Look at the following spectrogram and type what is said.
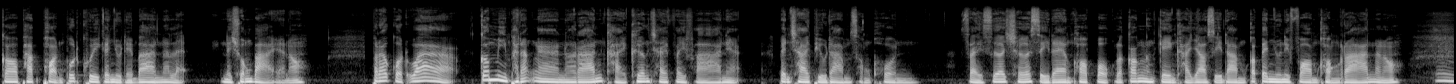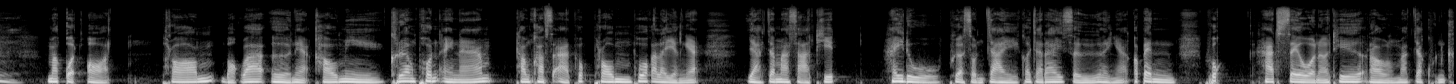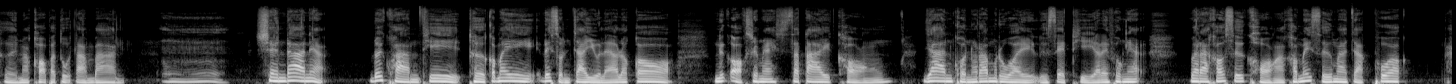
ก็พักผ่อนพูดคุยกันอยู่ในบ้านนั่นแหละ ในช่วงบ่ายอะเนาะปรากฏว่า ก็มีพนักงานร้านขายเครื่องใช้ไฟฟ้าเนี่ย เป็นชายผิวดำสองคน ใส่เสื้อเชิ้ตสีแดงคอปก แล้วก็กางเกงขายาวสีดำก็เป็นยูนิฟอร์มของร้านนะเนาะอืมมากดออด พร้อมบอกว่าเออเนี่ยเขามีเครื่องพ่นไอน้ำทำความสะอาดพวกพรมพวกอะไรอย่างเงี้ย อยากจะมาสาธิตให้ดูเผื่อสนใจก็จะได้ซื้ออะไรเงี้ย ก็เป็นพวก hard sell เนอะที่เรามักจะคุ้นเคยมาเคาะประตูตามบ้านอืมแชนด้าเนี่ย ด้วยความที่เธอก็ไม่ได้สนใจอยู่แล้ว แล้วก็นึกออกใช่ไหมสไตล์ของย่านคนร่ำรวยหรือเศรษฐีอะไรพวกเนี้ย เวลาเขาซื้อของอะเขาไม่ซื้อมาจากพวก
